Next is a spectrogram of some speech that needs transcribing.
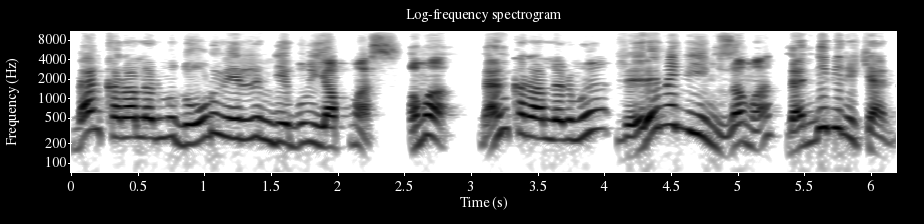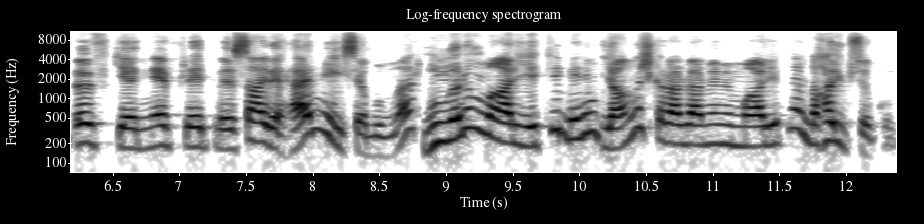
Ben kararlarımı doğru veririm diye bunu yapmaz. Ama ben kararlarımı veremediğim zaman bende biriken öfke, nefret vesaire her neyse bunlar bunların maliyeti benim yanlış karar vermemin maliyetinden daha yüksek olur.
